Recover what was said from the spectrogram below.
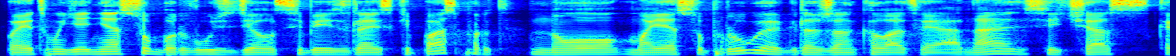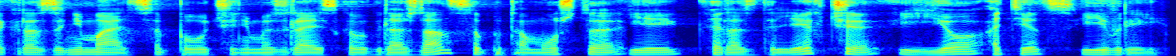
Поэтому я не особо рвусь сделать себе израильский паспорт, но моя супруга, гражданка Латвии, она сейчас как раз занимается получением израильского гражданства, потому что ей гораздо легче, ее отец еврей.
